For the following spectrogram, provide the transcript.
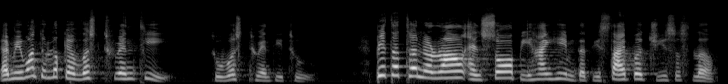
And we want to look at verse 20 to verse 22. Peter turned around and saw behind him the disciple Jesus loved,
